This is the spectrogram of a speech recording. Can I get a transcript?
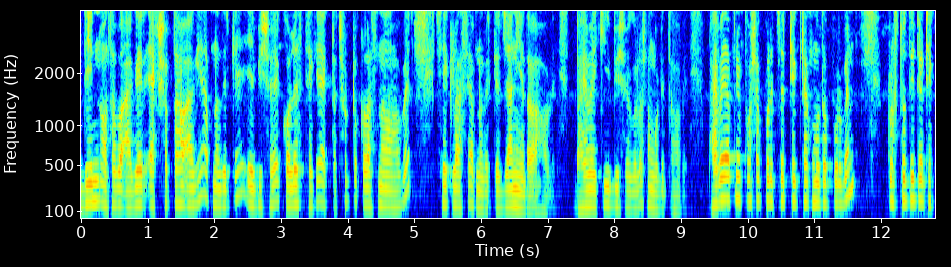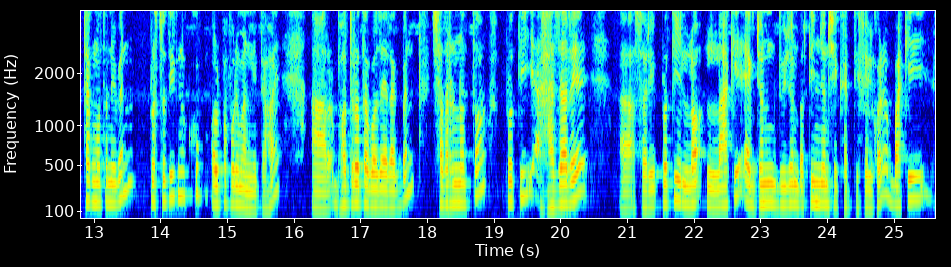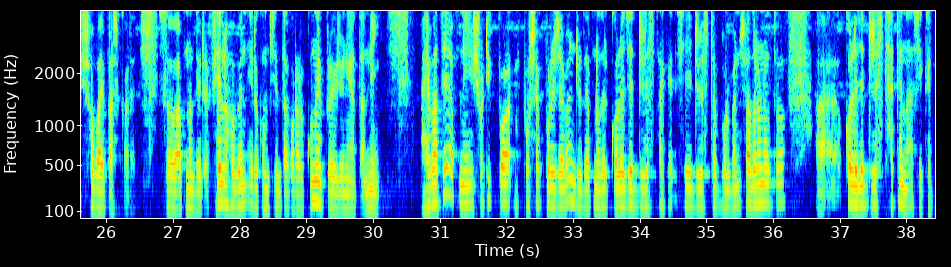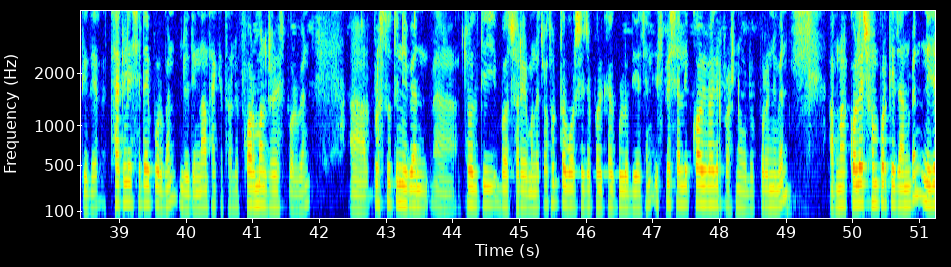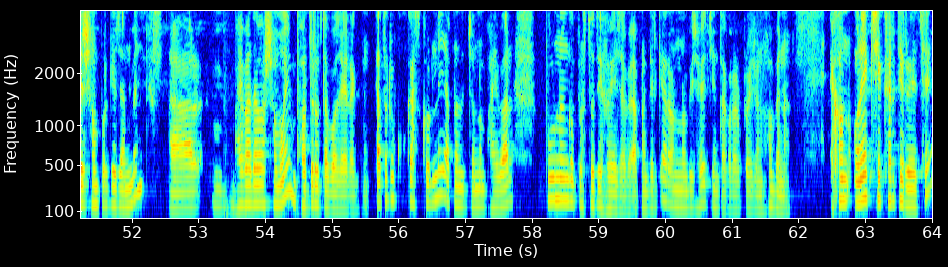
দিন অথবা আগের এক সপ্তাহ আগে আপনাদেরকে এ বিষয়ে কলেজ থেকে একটা ছোট্ট ক্লাস নেওয়া হবে। সেই ক্লাসে আপনাদেরকে জানিয়ে দেওয়া হবে। ভাই ভাই কী বিষয়গুলো সংগঠিত হবে। ভাই ভাই আপনি পোশাক পরিচ্ছদ ঠিকঠাক মতো পড়বেন, প্রস্তুতিটা ঠিকঠাক মতো নিবেন। প্রস্তুতি কিন্তু খুব অল্প পরিমাণ নিতে হয়। আর ভদ্রতা বজায় রাখবেন। সাধারণত প্রতি হাজারে সরি প্রতি লাখে ১ জন, ২ বা তিনজন শিক্ষার্থী ফেল করে। বাকি সবাই পাস করে। সো আপনাদের ফেল হবেন এরকম চিন্তা করার কোনোই প্রয়োজনীয়তা নেই। ভাইভাতে আপনি সঠিক পোশাক পরে যাবেন। যদি আপনাদের কলেজের ড্রেস থাকে সেই ড্রেসটা পরবেন। সাধারণত কলেজের ড্রেস থাকে না শিক্ষার্থীদের। থাকলে সেটাই পরবেন। যদি না থাকে তাহলে ফরমাল ড্রেস পরবেন। আর প্রস্তুতি নিবেন চলতি বছরের মানে চতুর্থ বর্ষে যে পরীক্ষাগুলো দিয়েছেন স্পেশালি ক বিভাগের প্রশ্নগুলো পড়ে নিবেন। আপনার কলেজ সম্পর্কে জানবেন, নিজের সম্পর্কে জানবেন। আর ভাইভা দেওয়ার সময় ভদ্রতা বজায় রাখবেন। এতটুকু কাজ করলেই আপনাদের জন্য ভাইবার পূর্ণাঙ্গ প্রস্তুতি হয়ে যাবে। আপনাদেরকে আর অন্য বিষয়ে চিন্তা করার প্রয়োজন হবে না। এখন অনেক শিক্ষার্থী রয়েছে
